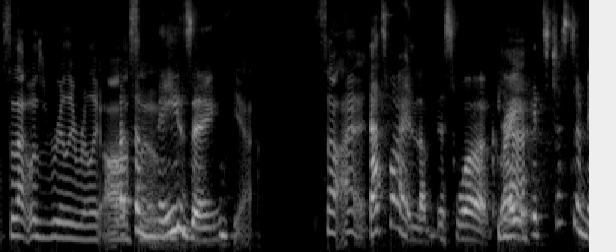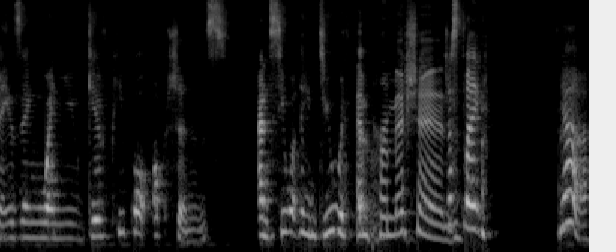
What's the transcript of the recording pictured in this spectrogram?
So that was really, really awesome. that's amazing. Yeah. So I That's why I love this work, right? Yeah. It's just amazing when you give people options and see what they do with them. and permission. just like yeah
